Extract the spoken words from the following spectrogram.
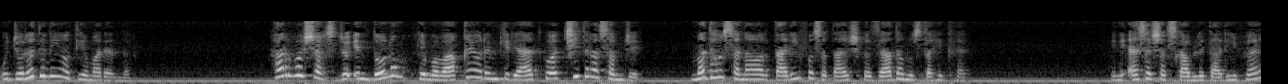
وہ ضرورت ہی نہیں ہوتی ہمارے اندر۔ ہر وہ شخص جو ان دونوں کے مواقع اور ان کی رعایت کو اچھی طرح سمجھے مد و ثنا اور تعریف و ستائش کا زیادہ مستحق ہے۔ یعنی ایسا شخص قابل تعریف ہے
